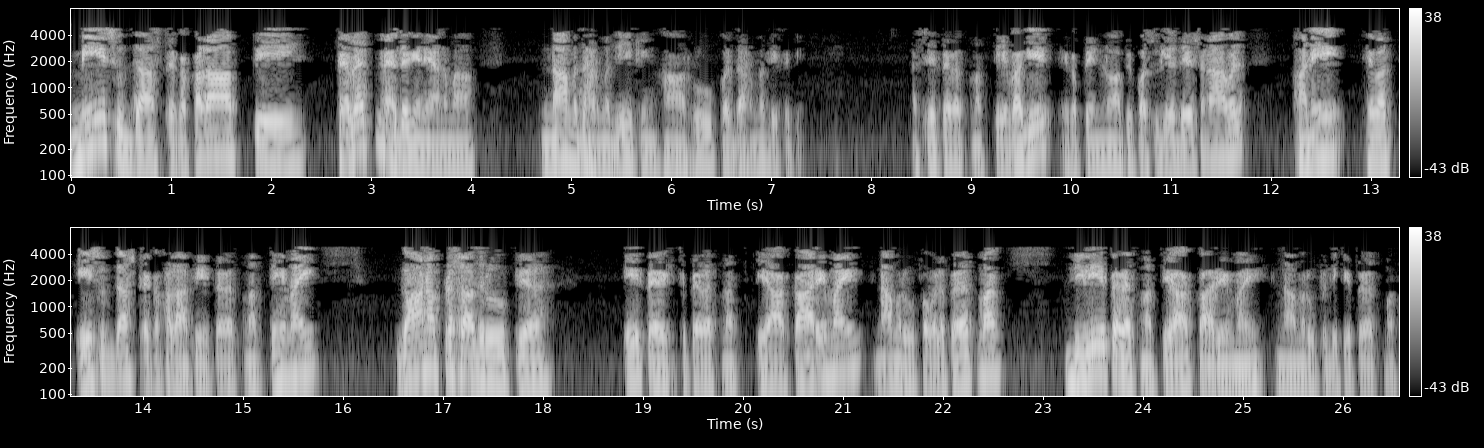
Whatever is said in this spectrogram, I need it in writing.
මේ සුද්දාස්ත්‍රක කලාපේ පැවැත්ම ඇදගෙන යනවා. නාම ධර්ම දෙකකින් හා රූප ධර්ම දෙකකින්. ඇසේ පැවැත්මත් ඒ වගේ. ඒක පෙන්වනවා අපි පසුගිය දේශනාවල. කනේ හෙවත් ඒ සුද්දාස්ත්‍රක කලාපේ පැවැත්මත් එහෙමයි. ගාන ප්‍රසාද රූපය ඒ පැවැත්මත් ඒ ආකාරයමයි නාම රූපවල පැවැත්මක්. දිවේ පැවැත්මත් ඒ ආකාරයමයි නාම රූප දෙකේ පැවැත්මක්.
